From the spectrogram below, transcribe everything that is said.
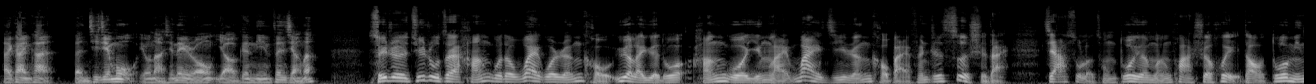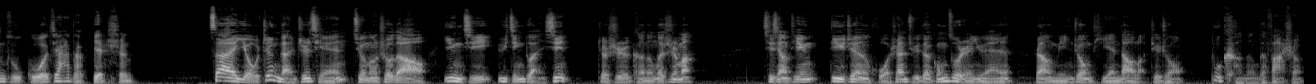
来看一看本期节目有哪些内容要跟您分享呢？随着居住在韩国的外国人口越来越多，韩国迎来外籍人口百分之四时代，加速了从多元文化社会到多民族国家的变身。在有震感之前就能收到应急预警短信，这是可能的事吗？气象厅地震火山局的工作人员让民众体验到了这种不可能的发生。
